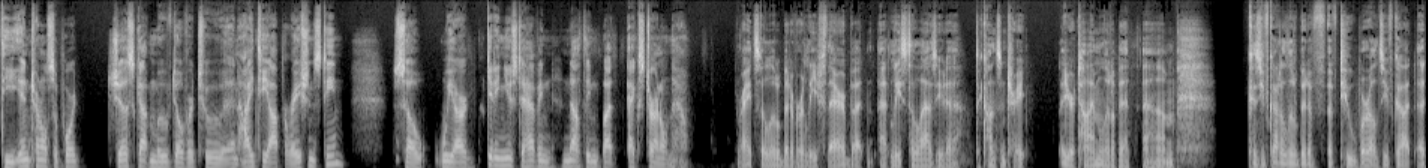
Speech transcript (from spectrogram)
The internal support just got moved over to an IT operations team. So we are getting used to having nothing but external now. Right. So a little bit of relief there, but at least it allows you to, to concentrate your time a little bit. Um, because you've got a little bit of, of two worlds. You've got a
